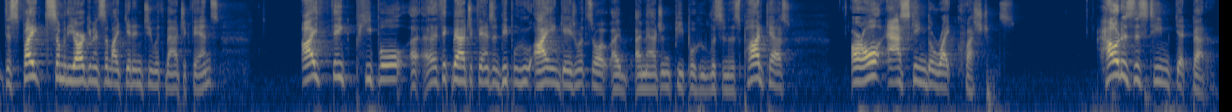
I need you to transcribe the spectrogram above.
despite some of the arguments I might get into with Magic fans, I think people, uh, I think Magic fans and people who I engage with, so I, I, imagine people who listen to this podcast, are all asking the right questions. How does this team get better?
